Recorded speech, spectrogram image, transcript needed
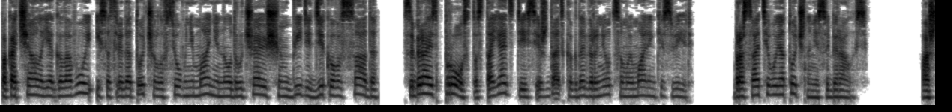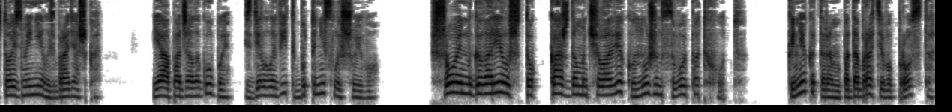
Покачала я головой и сосредоточила все внимание на удручающем виде дикого сада, собираясь просто стоять здесь и ждать, когда вернется мой маленький зверь. Бросать его я точно не собиралась. А что изменилось, бродяжка? Я поджала губы, сделала вид, будто не слышу его. Шоин говорил, что каждому человеку нужен свой подход. К некоторым подобрать его просто,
